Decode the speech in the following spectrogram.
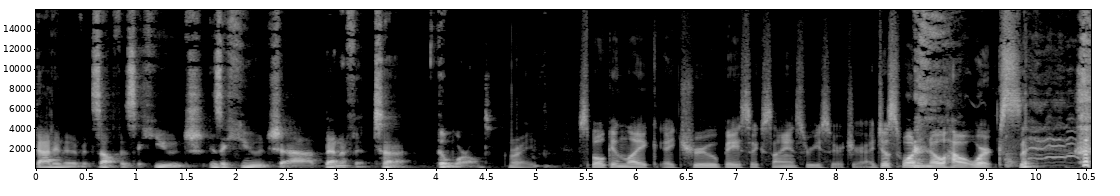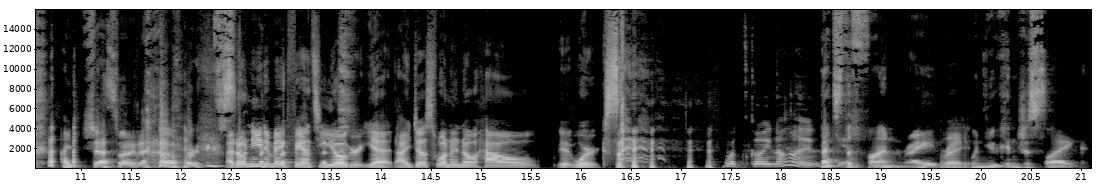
that in and of itself is a huge is a huge uh, benefit to the world. Right. Spoken like a true basic science researcher. I just want to know how it works. I just want to know how it works. I don't need to make fancy yogurt yet. I just want to know how it works. What's going on? That's Yeah. the fun, right? Right. When you can just like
